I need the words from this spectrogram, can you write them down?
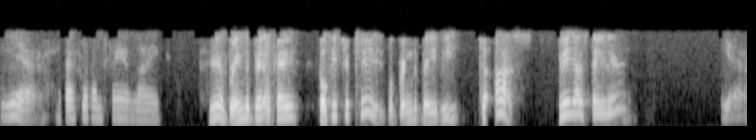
Yeah, that's what I'm saying. Like, Yeah, bring the baby. Okay, go get your kid, but bring the baby to us. You ain't gotta stay there. yeah,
